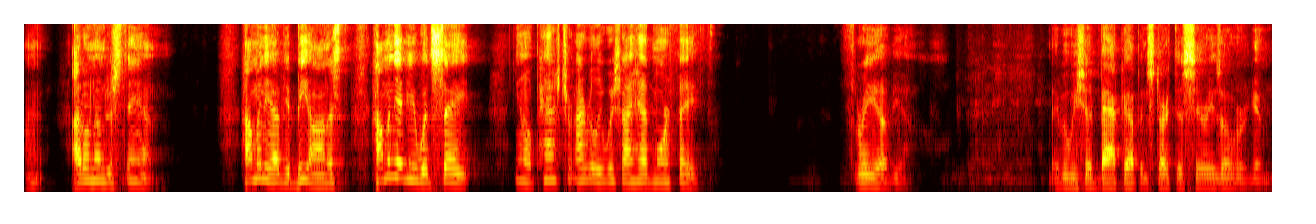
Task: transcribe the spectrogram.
Right? I don't understand. How many of you, be honest, how many of you would say, you know, Pastor, I really wish I had more faith? Three of you. Maybe we should back up and start this series over again.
